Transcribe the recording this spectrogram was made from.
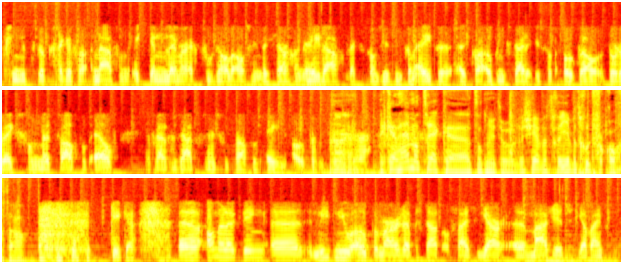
ging het ook gelijk even na van... Ik ken alleen maar echt voethallen als in dat je daar gewoon de hele avond lekker kan zitten en kan eten. qua openingstijden is dat ook wel door de week van 12 tot 11. En vrijdag en zaterdag zijn ze van 12 tot 1 open. Ah, dus, ja. ik heb helemaal trek tot nu toe. Dus je hebt het, je hebt het goed verkocht al. Kikken. ander leuk ding. niet nieuw open, maar bestaat al 15 jaar. Maris, ja, wijnvriend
